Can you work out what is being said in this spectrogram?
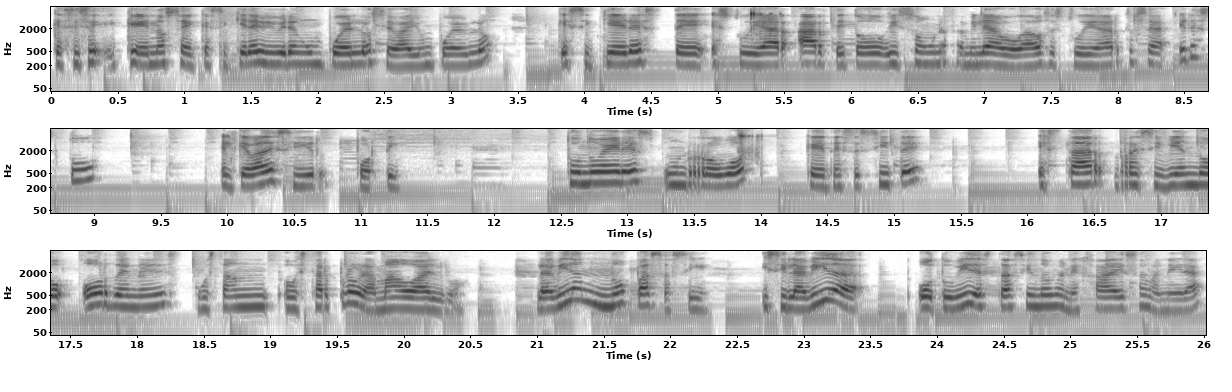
que si que no sé, que si quiere vivir en un pueblo se vaya a un pueblo, que si quieres este, estudiar arte y todo y son una familia de abogados estudia arte, o sea, eres tú el que va a decidir por ti. Tú no eres un robot que necesite estar recibiendo órdenes o, están, o estar programado algo. La vida no pasa así. Y si la vida o tu vida está siendo manejada de esa manera,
